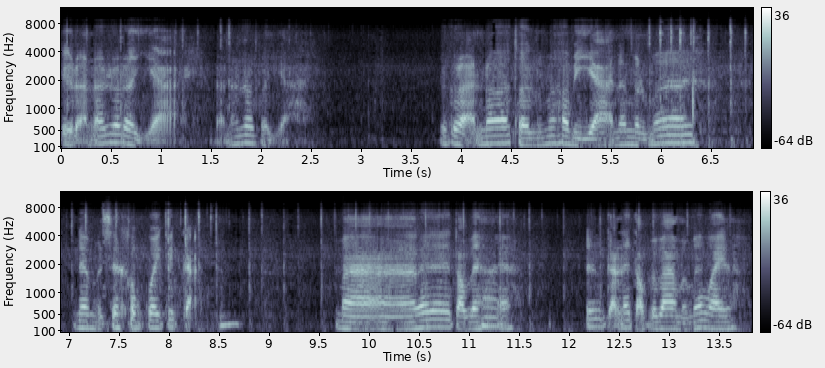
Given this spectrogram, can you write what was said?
cái đoạn nó rất là dài, đoạn nó rất là dài. Cái đoạn nó thời nó hơi bị dài nên mình mới nên mình sẽ không quay cái cảnh mà lấy tập về hai. Đến cảnh lấy tập về ba mình mới quay nè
